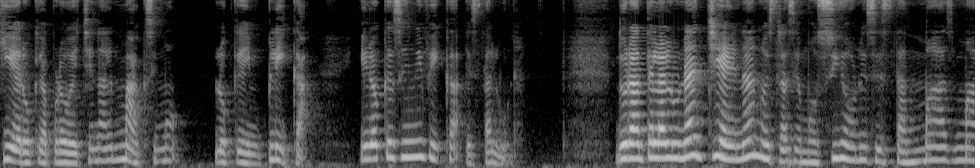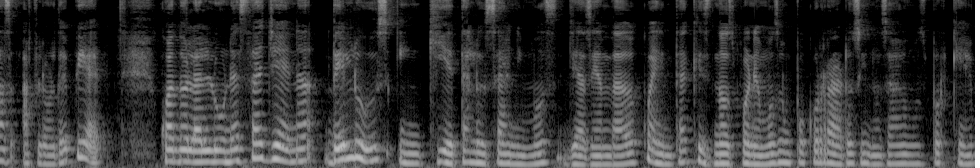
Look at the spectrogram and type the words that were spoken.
quiero que aprovechen al máximo lo que implica y lo que significa esta luna. Durante la luna llena nuestras emociones están más, más a flor de piel. Cuando la luna está llena de luz, inquieta los ánimos. Ya se han dado cuenta que nos ponemos un poco raros y no sabemos por qué.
